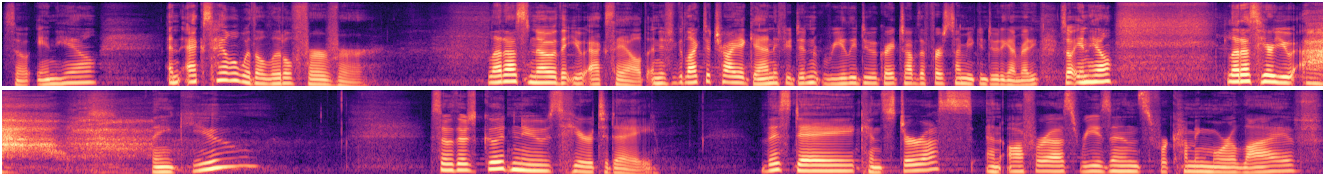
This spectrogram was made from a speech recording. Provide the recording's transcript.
So inhale and exhale with a little fervor. Let us know that you exhaled. And if you'd like to try again, if you didn't really do a great job the first time, you can do it again. Ready? So inhale. Let us hear you. Ah. Thank you. So there's good news here today. This day can stir us and offer us reasons for coming more alive,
